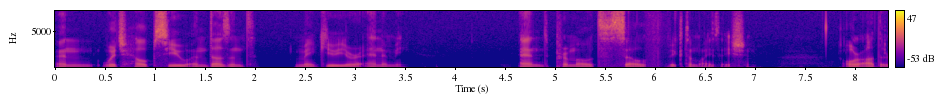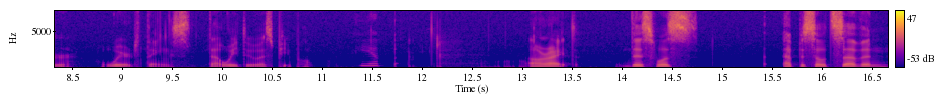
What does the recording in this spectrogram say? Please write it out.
and which helps you and doesn't make you your enemy and promote self victimization or other weird things that we do as people. Yep. all right. This was episode 7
